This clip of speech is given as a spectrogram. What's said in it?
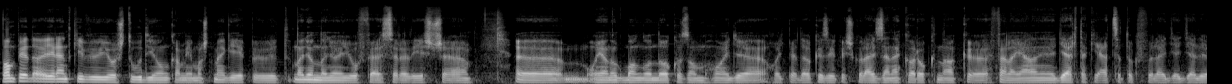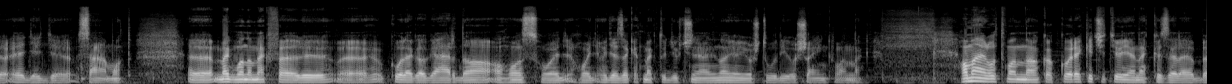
Van például egy rendkívül jó stúdiónk, ami most megépült, nagyon-nagyon jó felszereléssel. Olyanokban gondolkozom, hogy, hogy például középiskolás zenekaroknak felajánlani, hogy gyertek, játszatok föl egy-egy, elő, egy-egy számot. Megvan a megfelelő kollégagárda ahhoz, hogy, hogy, hogy ezeket meg tudjuk csinálni, nagyon jó stúdiósaink vannak. Ha már ott vannak, akkor egy kicsit jöjjenek közelebb,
